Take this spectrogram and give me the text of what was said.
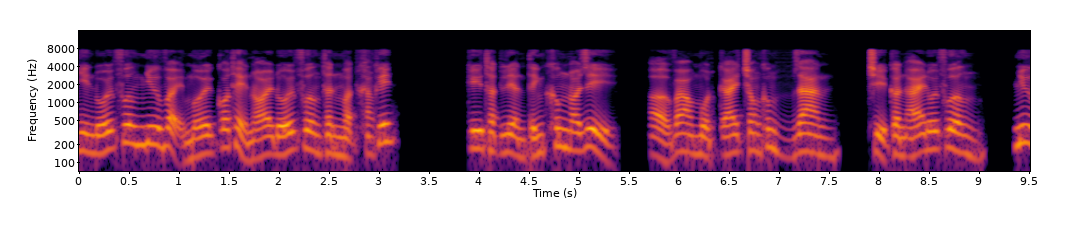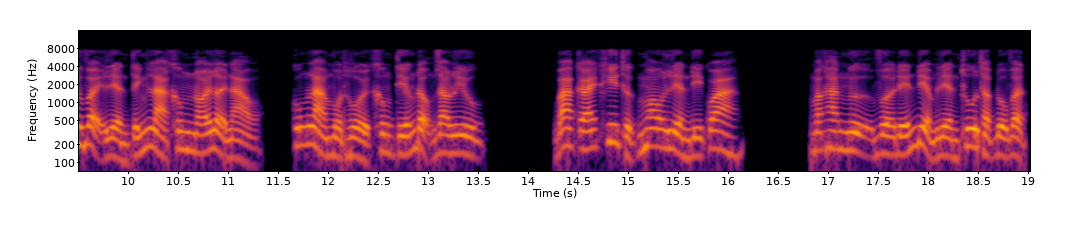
nhìn đối phương như vậy mới có thể nói đối phương thân mật khăng khít. Kỳ thật liền tính không nói gì, ở vào một cái trong không gian, chỉ cần ái đối phương, như vậy liền tính là không nói lời nào, cũng là một hồi không tiếng động giao lưu. Ba cái khi thực mau liền đi qua. Mặc hàn ngự vừa đến điểm liền thu thập đồ vật,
